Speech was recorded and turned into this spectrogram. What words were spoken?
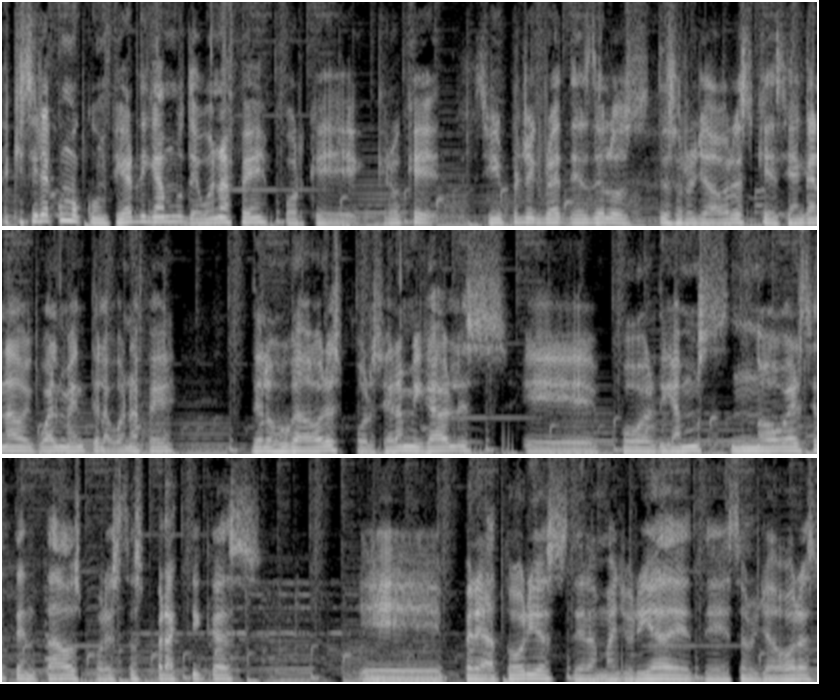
aquí sería como confiar, digamos, de buena fe, porque creo que sí, Project Red es de los desarrolladores que se han ganado igualmente la buena fe de los jugadores por ser amigables, eh, por, digamos, no verse tentados por estas prácticas eh, predatorias de la mayoría de, de desarrolladoras,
